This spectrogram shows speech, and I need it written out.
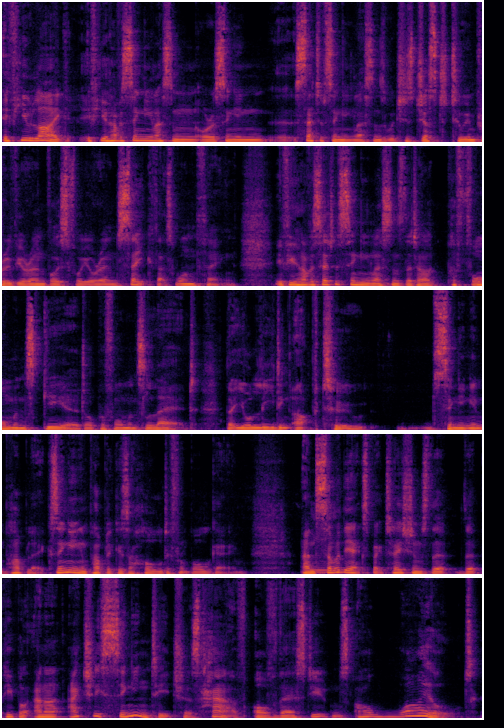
if you like, if you have a singing lesson or a singing uh, set of singing lessons, which is just to improve your own voice for your own sake, that's one thing. If you have a set of singing lessons that are performance geared or performance led, that you're leading up to singing in public, singing in public is a whole different ballgame. And mm. some of the expectations that, that people and actually singing teachers have of their students are wild.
